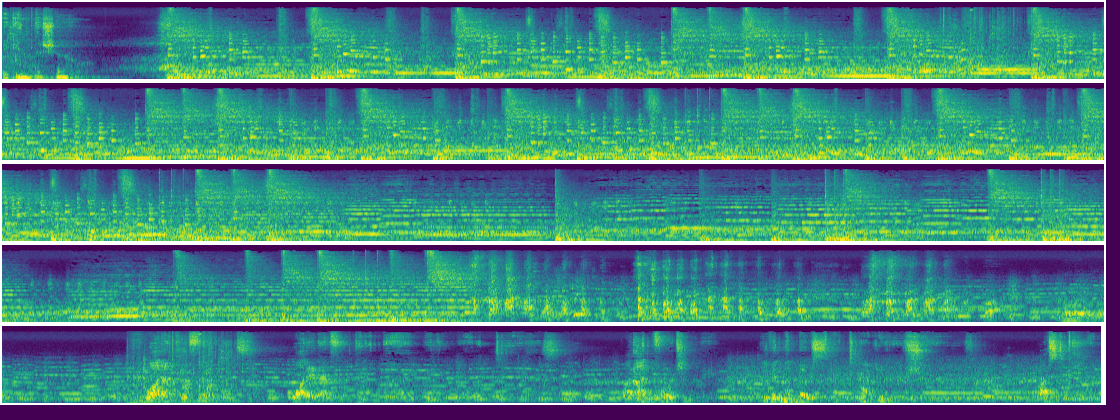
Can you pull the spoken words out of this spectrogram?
begin the show. What a performance. What an effort by our volunteers. But unfortunately, even the most spectacular shows must come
